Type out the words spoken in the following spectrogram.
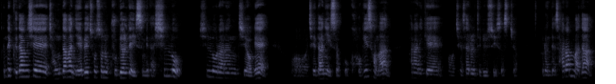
근데 그 당시에 정당한 예배 초소는 구별되어 있습니다. 실로, 실로라는 지역에 어, 재단이 있었고 거기서만 하나님께 어, 제사를 드릴 수 있었죠. 그런데 사람마다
